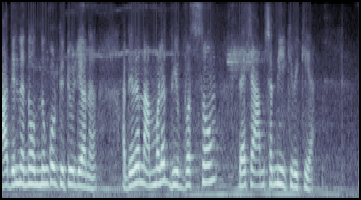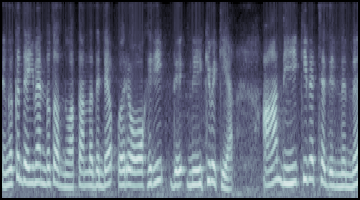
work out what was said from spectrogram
അതിൽ നിന്ന് ഒന്നും കൊടുത്തിട്ടില്ല എന്ന് അതായത് നമ്മൾ ദിവസവും ദശാംശം നീക്കി വെക്കുക. നിങ്ങൾക്ക് ദൈവം എന്ത് തന്നു? ആ തന്നതിന്റെ ഒരു ഓഹരി നീക്കി വെക്കുക. ആ നീക്കി വെച്ചതിൽ നിന്ന്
